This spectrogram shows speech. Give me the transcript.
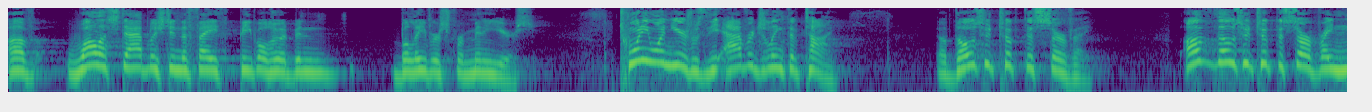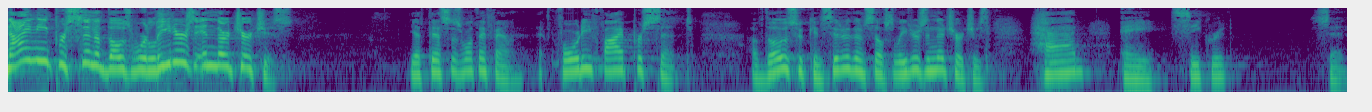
of well established in the faith people who had been believers for many years. 21 years was the average length of time of those who took this survey. Of those who took the survey, 90% of those were leaders in their churches. Yet this is what they found. That 45% of those who consider themselves leaders in their churches had a secret sin.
